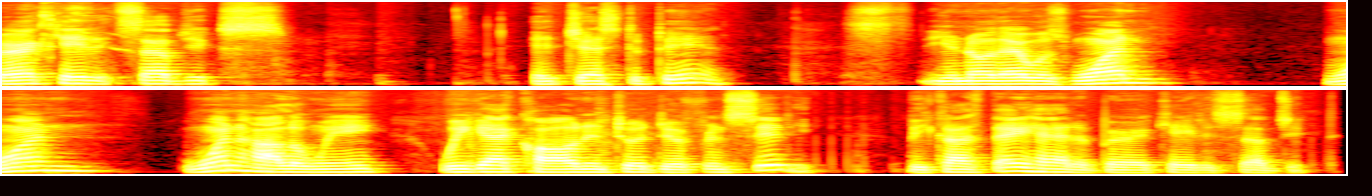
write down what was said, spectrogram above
Barricaded subjects. It just depends. You know, there was one one one Halloween we got called into a different city because they had a barricaded subject.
